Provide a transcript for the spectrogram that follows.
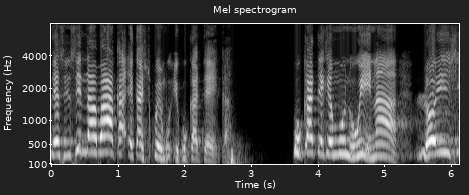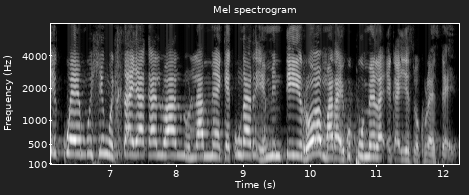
leswi hi swi lavaka eka xikwembu i ku kateka. Ku kateke munhu wihi na loyi xikwembu xi n'wi hlayaka lwa lulameke ku nga ri hi mintirho mara hi ku pfumela eka yesu kreste.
